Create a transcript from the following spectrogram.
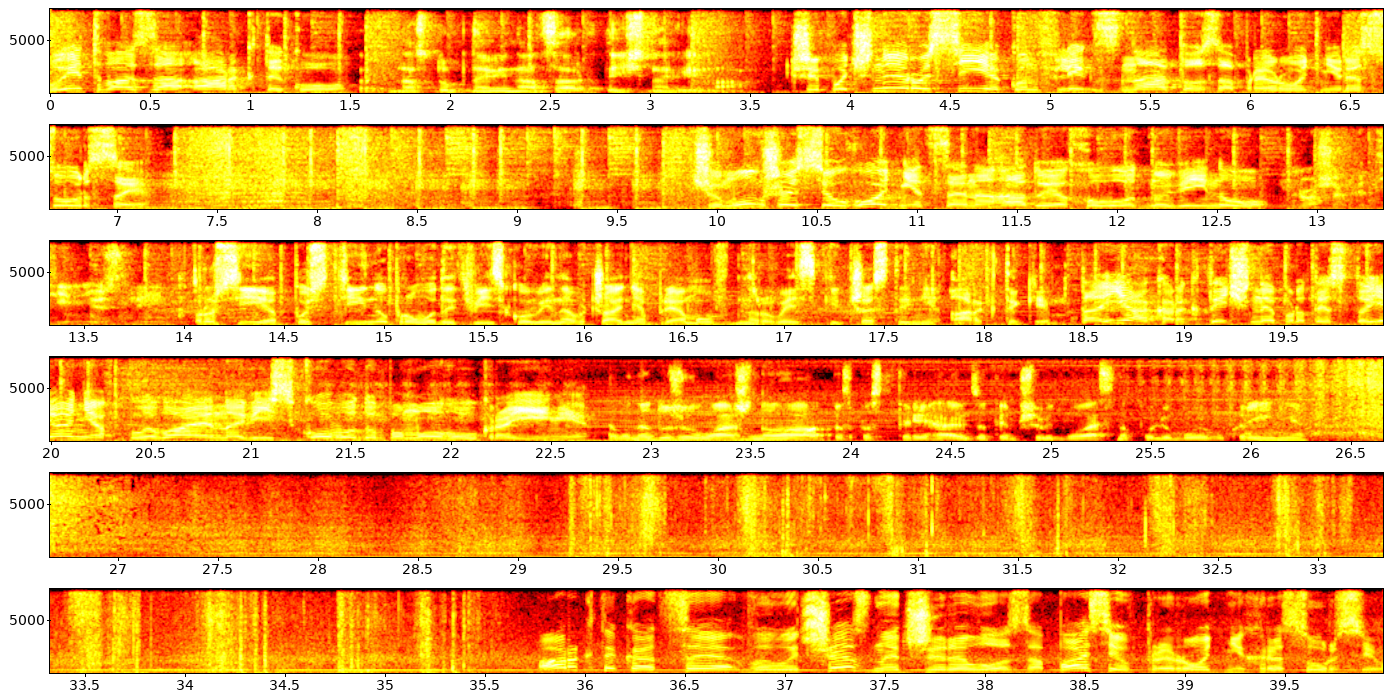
Битва за Арктику. Наступна війна це арктична війна. Чи почне Росія конфлікт з НАТО за природні ресурси? Чому вже сьогодні це нагадує холодну війну? Росія постійно проводить військові навчання прямо в норвезькій частині Арктики. Та як арктичне протистояння впливає на військову допомогу Україні? Вони дуже уважно спостерігають за тим, що відбувається на полі бою в Україні. Арктика це величезне джерело запасів природних ресурсів.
